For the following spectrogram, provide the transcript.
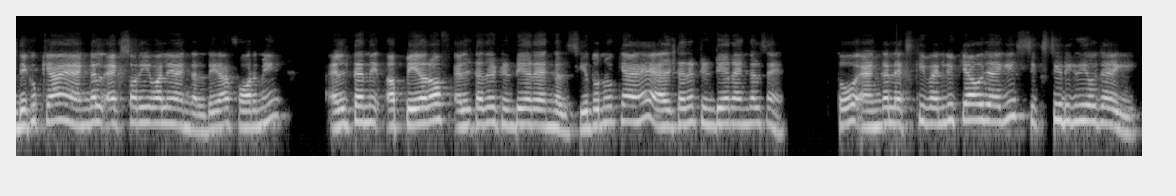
देखो क्या है एंगल एक्स और ये वाले angle they are forming alternate a pair of alternate interior angles ये दोनों क्या है? अल्टरनेट इंटीरियर एंगल्स हैं। तो एंगल एक्स की वैल्यू क्या हो जाएगी? 60 डिग्री हो जाएगी।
